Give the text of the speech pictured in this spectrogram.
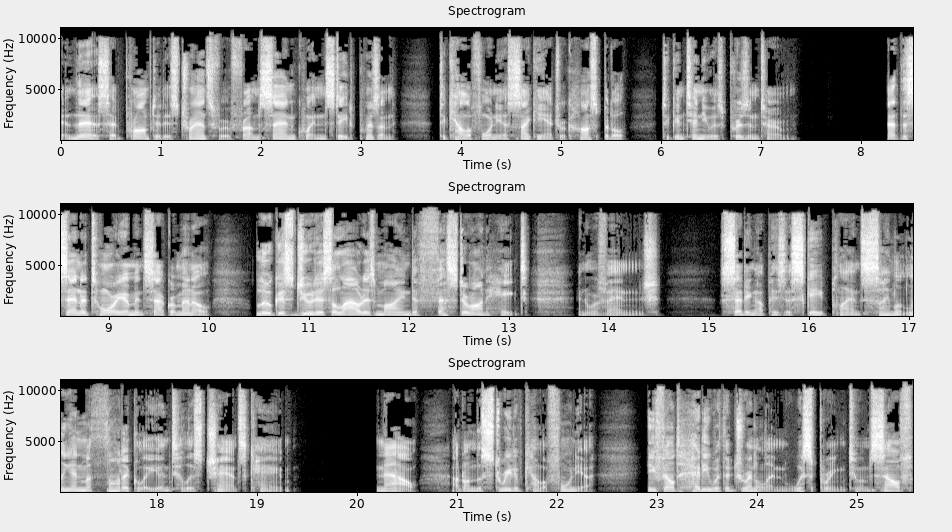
and this had prompted his transfer from San Quentin State Prison to California Psychiatric Hospital to continue his prison term. At the sanatorium in Sacramento, Lucas Judas allowed his mind to fester on hate and revenge, setting up his escape plan silently and methodically until his chance came. Now, out on the street of California, he felt heady with adrenaline, whispering to himself,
